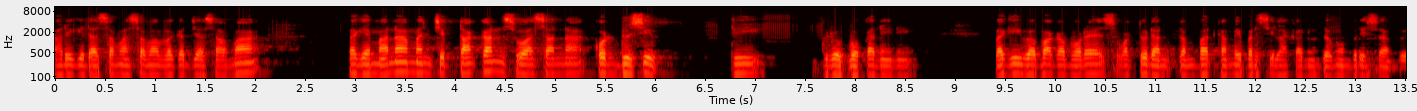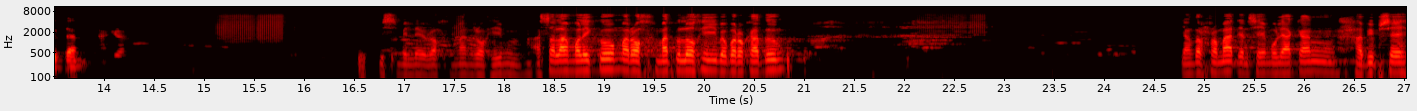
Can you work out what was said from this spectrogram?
Mari kita sama-sama bekerja sama bagaimana menciptakan suasana kondusif di gerobokan ini. Bagi Bapak Kapolres, waktu dan tempat kami persilakan untuk memberi sambutan. Bismillahirrahmanirrahim. Assalamualaikum warahmatullahi wabarakatuh. Yang terhormat dan saya muliakan Habib Syekh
